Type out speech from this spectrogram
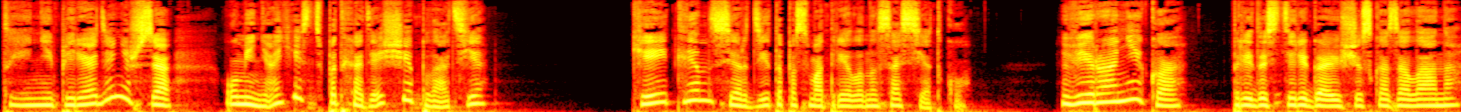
«Ты не переоденешься? У меня есть подходящее платье». Кейтлин сердито посмотрела на соседку. «Вероника», — предостерегающе сказала она,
